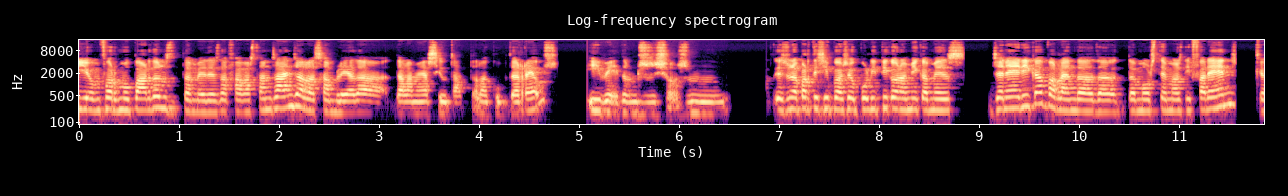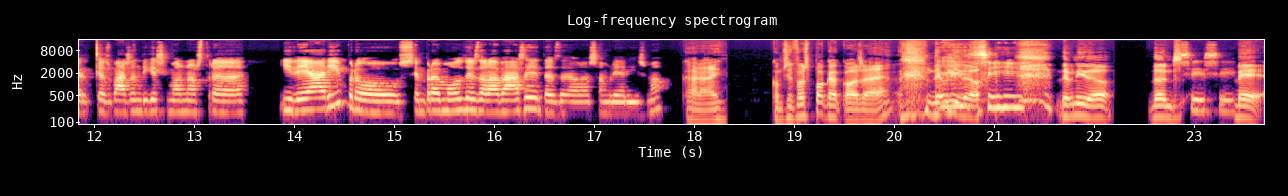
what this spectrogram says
i jo em formo part doncs, també des de fa bastants anys a l'assemblea de, de la meva ciutat, de la CUP de Reus, i bé, doncs això és, un, és una participació política una mica més genèrica, parlem de, de, de molts temes diferents, que, que es basen, diguéssim, al nostre ideari, però sempre molt des de la base, des de l'assemblearisme. Carai, com si fos poca cosa, eh? Déu-n'hi-do. Sí. Déu-n'hi-do. Doncs, sí, sí. bé,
